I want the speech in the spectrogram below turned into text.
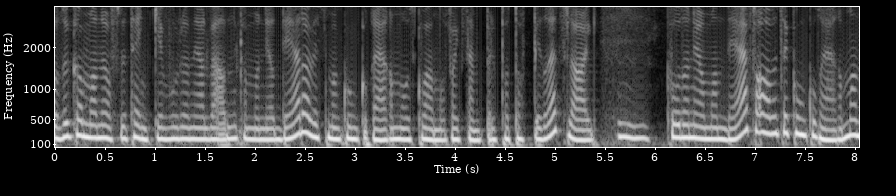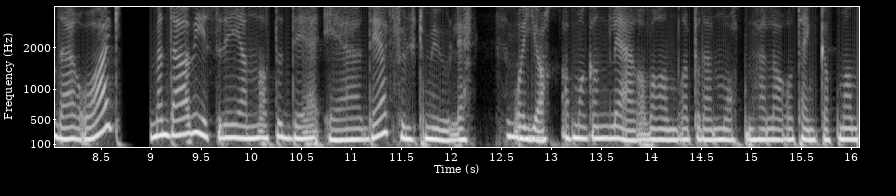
Og så kan man jo ofte tenke hvordan i all verden kan man gjøre det da, hvis man konkurrerer mot hverandre f.eks. på toppidrettslag? Mm. Hvordan gjør man det? For av og til konkurrerer man der òg. Men der viser det igjen at det er, det er fullt mulig mm. å gjøre. At man kan lære av hverandre på den måten heller, og tenke at man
